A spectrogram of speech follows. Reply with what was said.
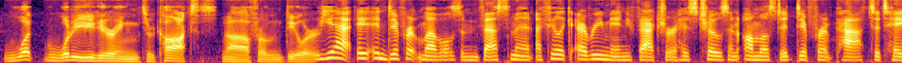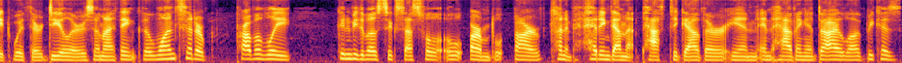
What what are you hearing through Cox uh, from dealers? Yeah, in, in, different levels of investment. I feel like every manufacturer has chosen almost a different path to take with their dealers, and I think the ones that are probably going to be the most successful are, are kind of heading down that path together and, and having a dialogue because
